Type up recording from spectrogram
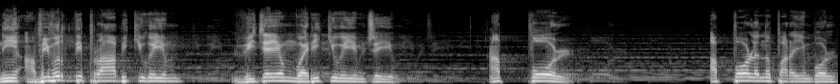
നീ അഭിവൃദ്ധി പ്രാപിക്കുകയും വിജയം വരിക്കുകയും ചെയ്യും. അപ്പോൾ അപ്പോൾ എന്ന് പറയുമ്പോൾ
